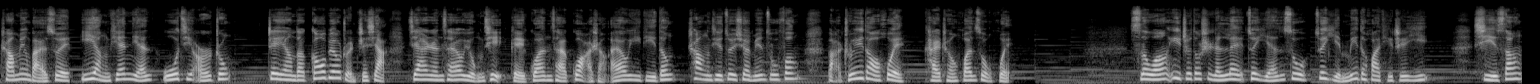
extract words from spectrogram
长命百岁、颐养天年、无疾而终，这样的高标准之下，家人才有勇气给棺材挂上 LED 灯，唱起最炫民族风，把追悼会开成欢送会。死亡一直都是人类最严肃、最隐秘的话题之一，喜丧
